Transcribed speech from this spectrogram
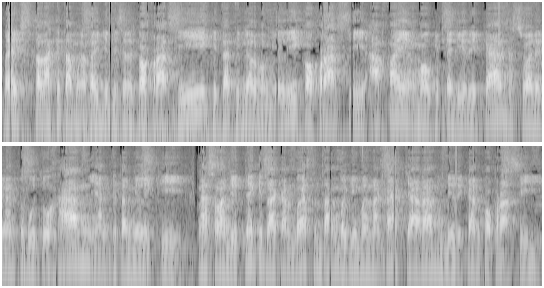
Baik, setelah kita mengetahui jenis-jenis kooperasi, kita tinggal memilih kooperasi apa yang mau kita dirikan sesuai dengan kebutuhan yang kita miliki. Nah, selanjutnya kita akan bahas tentang bagaimanakah cara mendirikan kooperasi.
